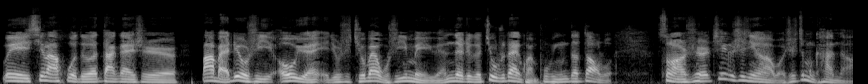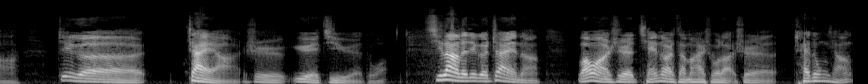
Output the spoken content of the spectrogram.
为希腊获得大概是八百六十亿欧元，也就是九百五十亿美元的这个救助贷款铺平的道路。宋老师，这个事情啊，我是这么看的啊，这个债啊是越积越多，希腊的这个债呢。往往是前一段咱们还说了是拆东墙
